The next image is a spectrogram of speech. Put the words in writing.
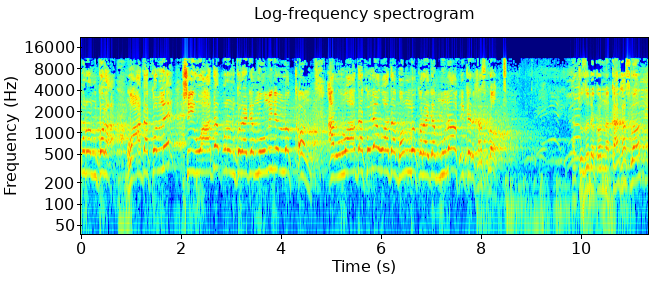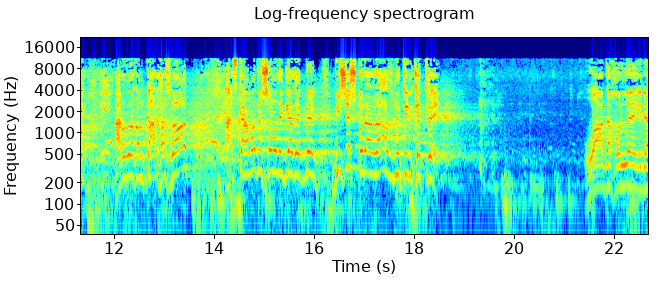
পূরণ করা। ওয়াদা করলে সেই ওয়াদা পূরণ করা এটা মৌমিনের লক্ষণ। আর ওয়াদা করে ওয়াদা ভঙ্গ করা এটা মুনাফিকের খাসলত। কার খাসলত? আরও এখন কার খাসলত? আজকে আমাদের সমাজে গিয়া দেখবেন, বিশেষ করে রাজনীতির ক্ষেত্রে, ওয়াদা করলে এটা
